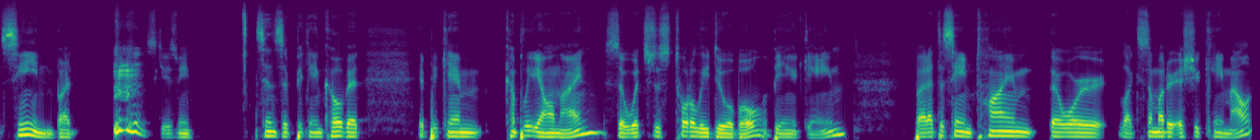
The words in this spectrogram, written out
scene. But excuse me, since it became COVID, it became completely online. So which is totally doable, being a game. But at the same time, there were like some other issue came out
